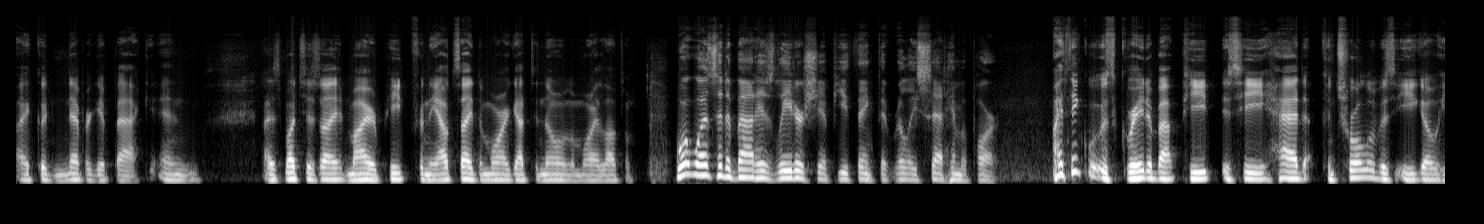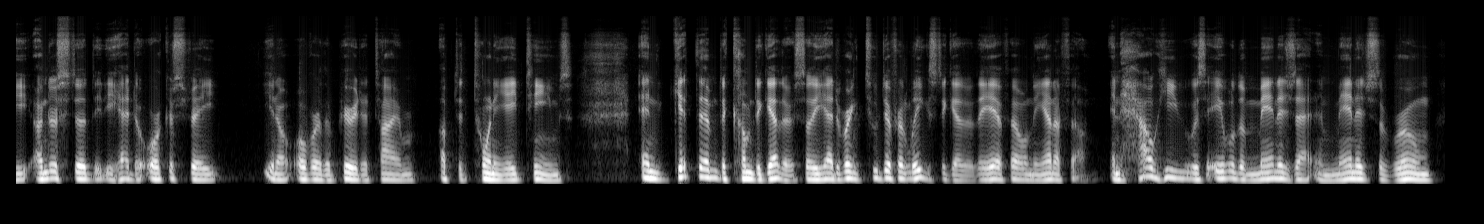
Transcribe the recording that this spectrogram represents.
I could never get back. And as much as I admired Pete from the outside, the more I got to know him, the more I loved him. What was it about his leadership you think that really set him apart? I think what was great about Pete is he had control of his ego. He understood that he had to orchestrate, you know, over the period of time up to 28 teams and get them to come together. So he had to bring two different leagues together, the AFL and the NFL. And how he was able to manage that and manage the room –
